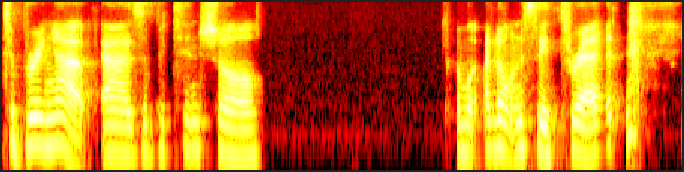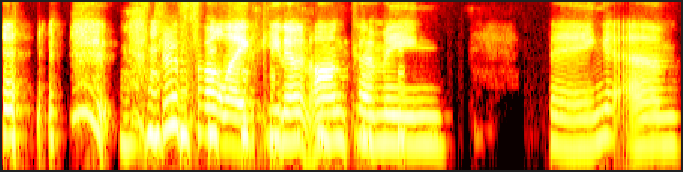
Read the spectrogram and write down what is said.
to bring up as a potential i don't want to say threat it felt like you know an oncoming thing um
